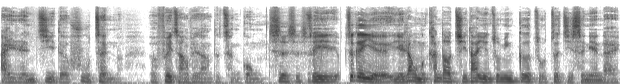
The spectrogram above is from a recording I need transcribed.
矮人祭的复振，呃，非常非常的成功。是是是，所以这个也也让我们看到其他原住民各族这几十年来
